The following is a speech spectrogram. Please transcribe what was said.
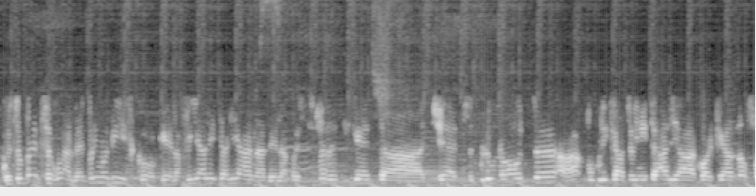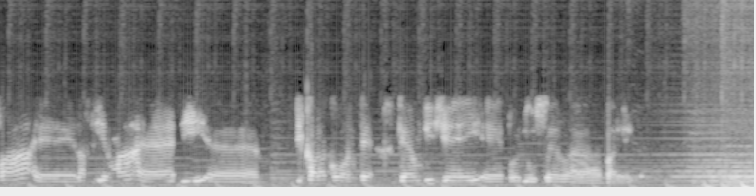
Questo pezzo, guarda, è il primo disco che la filiale italiana della prestigiosa etichetta Jazz Blue Note ha pubblicato in Italia qualche anno fa e la firma è di eh, Nicola Conte che è un DJ e producer eh, barese.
